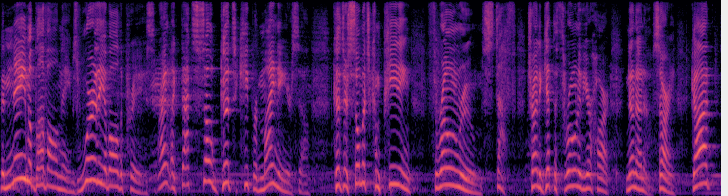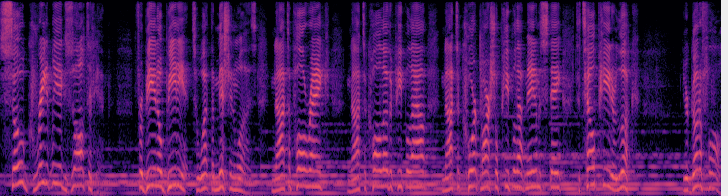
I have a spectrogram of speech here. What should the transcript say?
the name above all names, worthy of all the praise, right? Like, that's so good to keep reminding yourself because there's so much competing throne room stuff trying to get the throne of your heart. No, no, no. Sorry. God so greatly exalted him for being obedient to what the mission was not to pull rank, not to call other people out, not to court martial people that made a mistake, to tell Peter, look, you're going to fall,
